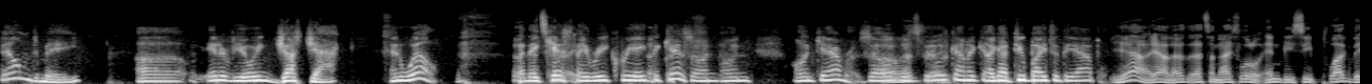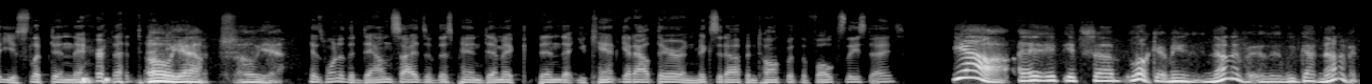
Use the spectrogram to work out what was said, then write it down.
filmed me uh, interviewing just Jack and Will, and they kiss. great. They recreate the kiss on on on camera. So Oh, it was it was kind of I got two bites at the apple. Yeah, yeah, that, that's a nice little NBC plug that you slipped in there. that day. Oh yeah, oh yeah. Has one of the downsides of this pandemic been that you can't get out there and mix it up and talk with the folks these days? Yeah, it, it's uh, look. I mean, none of it. We've got none of it.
